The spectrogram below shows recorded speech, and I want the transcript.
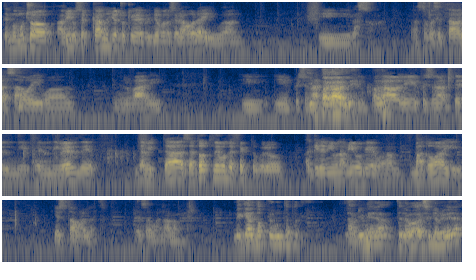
tengo muchos amigos cercanos y otros que he aprendido a conocer ahora y weón, y la zorra. La zorra recién estaba abrazado ahí, weón, en el bar y, y, y impresionante. Impagable. Impagable, impresionante el nivel de, de amistad. O sea, todos tenemos defectos, pero aquí tenía un amigo que weón, mató a y, y eso estábamos hablando. Esa weón no va a cambiar. Me quedan dos preguntas para ti. La primera, te la voy a decir la primera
